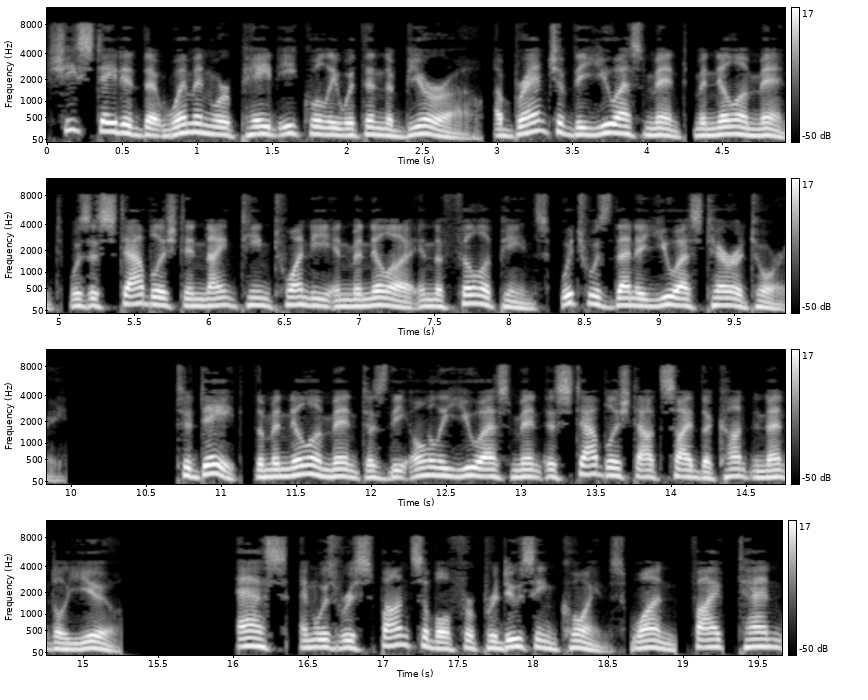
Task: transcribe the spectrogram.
She stated that women were paid equally within the bureau. A branch of the U.S. Mint, Manila Mint was established in 1920 in Manila in the Philippines, which was then a U.S. territory. To date, the Manila Mint is the only U.S. mint established outside the continental U. S, and was responsible for producing coins 1, 5, 10,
